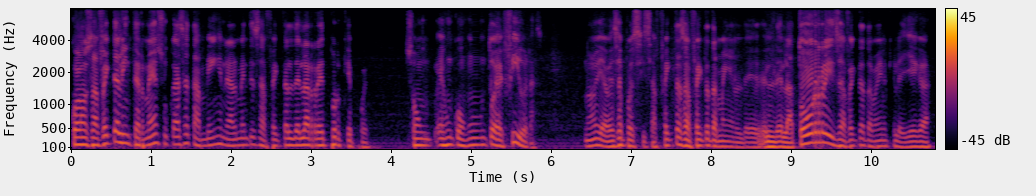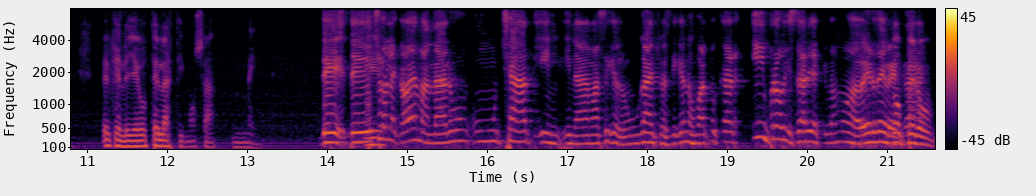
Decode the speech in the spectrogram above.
cuando se afecta el internet en su casa, también generalmente se afecta el de la red porque pues son, es un conjunto de fibras. ¿no? Y a veces, pues, si se afecta, se afecta también el de, el de la torre y se afecta también el que le llega, el que le llega a usted lastimosamente. De, de hecho, le acabo de mandar un, un chat y, nada más se quedó un gancho, así que nos va a tocar improvisar y aquí vamos a ver de verdad. No, pero,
